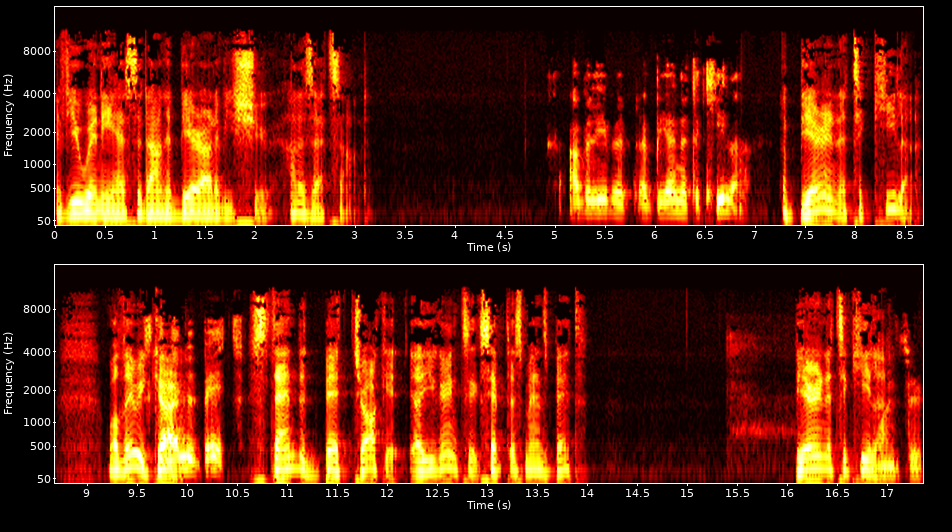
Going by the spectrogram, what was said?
If you win, he has to down a beer out of his shoe. How does that sound? I believe it, a beer and a tequila. A beer and a tequila. Well, there we go. Standard bet. Standard bet. Jock, are you going to accept this man's bet? Beer and a tequila. want to.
